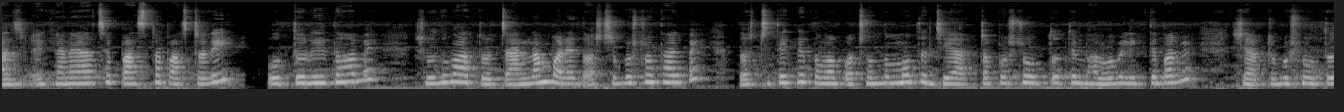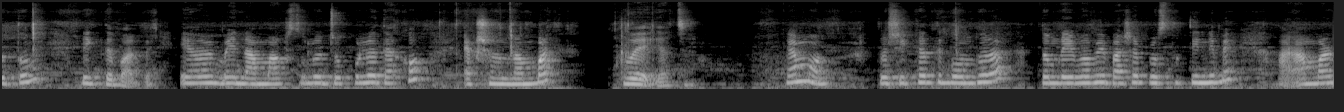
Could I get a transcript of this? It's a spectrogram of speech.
আজ এখানে আছে পাঁচটা, পাঁচটারই উত্তর দিতে হবে। শুধুমাত্র চার নাম্বারে দশটি প্রশ্ন থাকবে। দশটি থেকে তোমার পছন্দ মতো যে আটটা প্রশ্ন উত্তর তুমি ভালোভাবে লিখতে পারবে, সে আটটা প্রশ্ন উত্তর তুমি লিখতে পারবে। এভাবে এই মার্কসগুলো যোগ করলে দেখো একশো নাম্বার হয়ে গেছে। কেমন? তো শিক্ষার্থী বন্ধুরা, তোমরা এইভাবেই বাসায় প্রস্তুতি নেবে। আর আমার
